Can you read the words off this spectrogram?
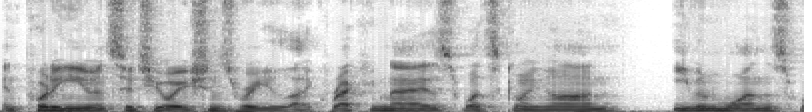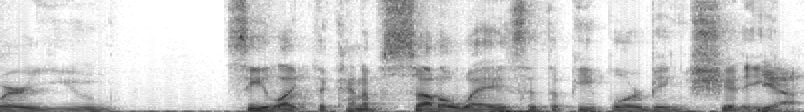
and putting you in situations where you like recognize what's going on, even ones where you see like the kind of subtle ways that the people are being shitty. yeah,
